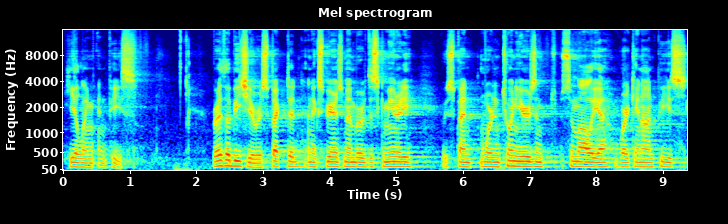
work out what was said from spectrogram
healing, and peace. Bertha Beachy, a respected and experienced member of this community who spent more than 20 years in Somalia working on peace,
